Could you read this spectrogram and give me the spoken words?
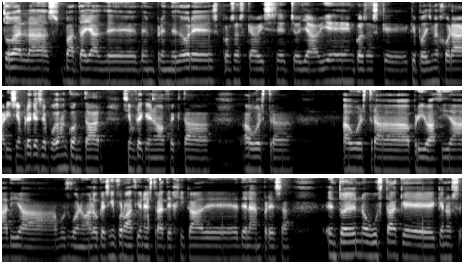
todas las batallas de, emprendedores, cosas que habéis hecho ya bien, cosas que, que, podéis mejorar y siempre que se puedan contar, siempre que no afecta a vuestra a vuestra privacidad y a pues bueno a lo que es información estratégica de, de la empresa. Entonces nos gusta que, que los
